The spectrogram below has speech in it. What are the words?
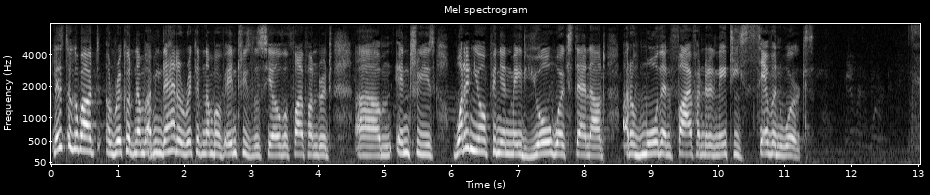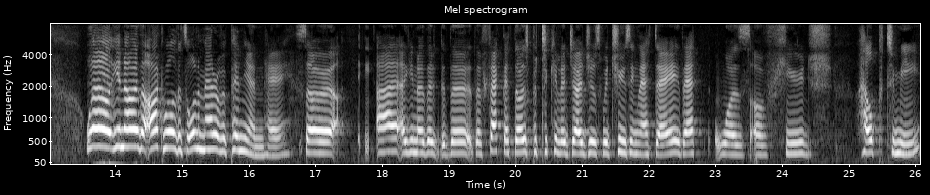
Let's talk about a record number. I mean, they had a record number of entries this year, over 500 um, entries. What, in your opinion, made your work stand out out of more than 587 works? Well, you know, the art world, it's all a matter of opinion, hey? So, I, you know, the, the, the fact that those particular judges were choosing that day, that was of huge help to me.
